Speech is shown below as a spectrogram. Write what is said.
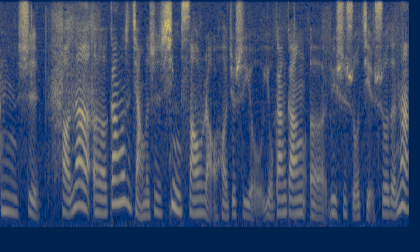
嗯，是。好，那呃，刚刚是讲的是性骚扰哈，就是有有刚刚呃律师所解说的。那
